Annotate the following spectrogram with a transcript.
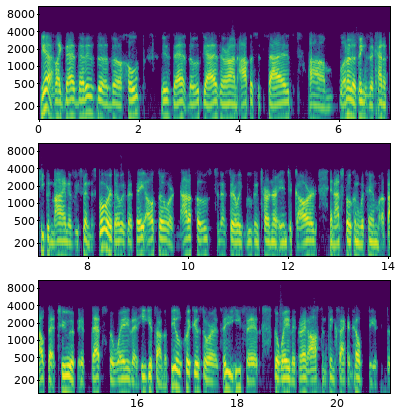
Yeah, like that. That is the the hope is that those guys are on opposite sides um, one of the things to kind of keep in mind as we spin this board, though, is that they also are not opposed to necessarily moving Turner into guard. And I've spoken with him about that too. If, if that's the way that he gets on the field quickest, or as he, he said, the way that Greg Austin thinks I can help the the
